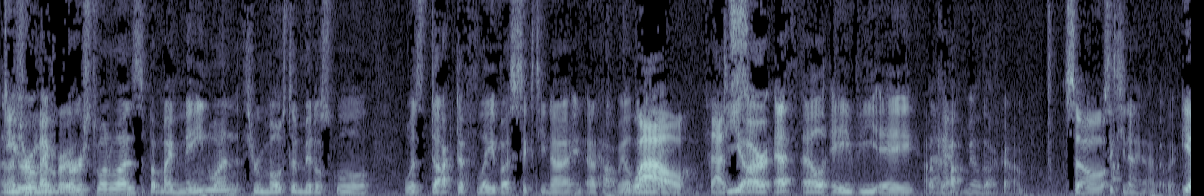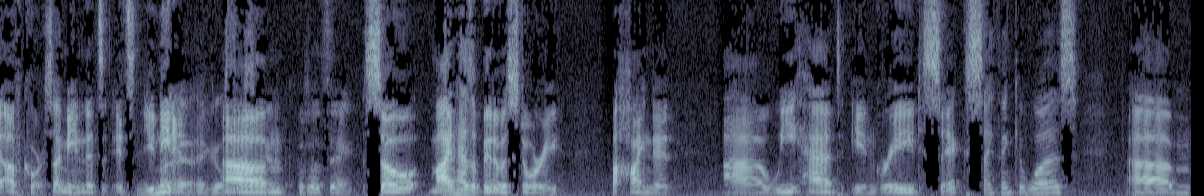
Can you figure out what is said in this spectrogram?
I'm Do not you sure remember? what my first one was, but my main one through most of middle school was Dr. Flava 69 at hotmail.com. Wow, that's D R F L A V A Okay. at hotmail.com. so. 69 at hotmail.com. Yeah, of course. I mean, it's it's you need Oh, it. Yeah, it goes, to, Um, goes without saying. So mine has a bit of a story behind it. Uh, we had in grade six, I think it was. Um,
